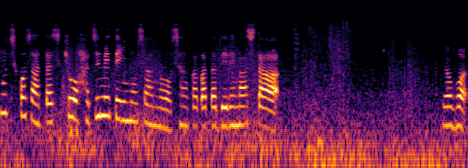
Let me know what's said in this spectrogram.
もちこさん私今日初めてイノさんの参加型出れましたやばい。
